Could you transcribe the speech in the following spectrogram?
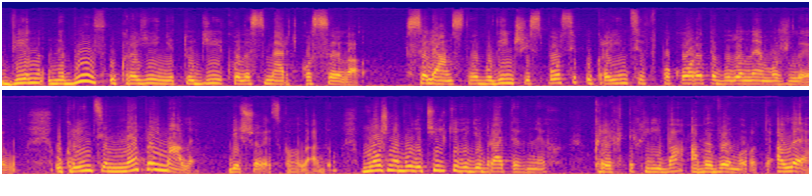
Він не був в Україні тоді, коли смерть косила селянство, бо в інший спосіб українців покорити було неможливо. Українці не приймали більшовицького ладу. Можна було тільки відібрати в них крихти хліба, аби вимороти. Але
